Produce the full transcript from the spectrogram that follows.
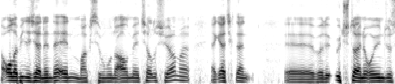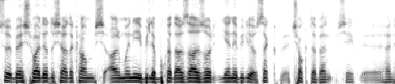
Olabileceğinin de en maksimumunu almaya çalışıyor ama ya gerçekten e, böyle 3 tane oyuncusu 5 faille dışarıda kalmış Armani'yi bile bu kadar zar zor yenebiliyorsak çok da ben şey e, hani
